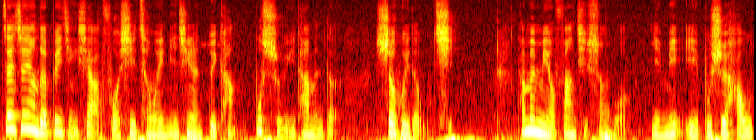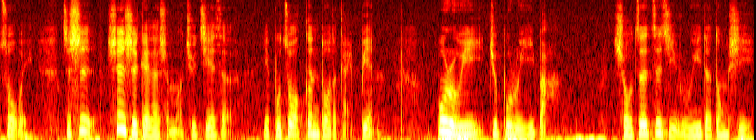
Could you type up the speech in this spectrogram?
在这样的背景下，佛系成为年轻人对抗不属于他们的社会的武器。他们没有放弃生活，也没也不是毫无作为，只是现实给了什么就接着，也不做更多的改变。不如意就不如意吧，守着自己如意的东西。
